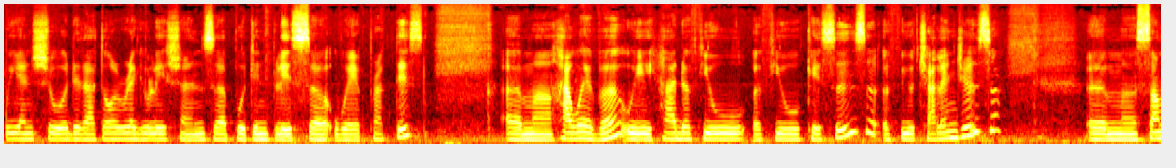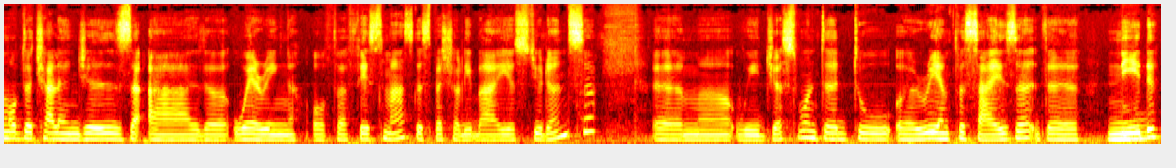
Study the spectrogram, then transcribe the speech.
We ensured that all regulations uh, put in place uh, were practiced. Um, uh, however, we had a few a few cases, a few challenges. Um, some of the challenges are the wearing of face mask, especially by students. Um, uh, we just wanted to uh, re-emphasize the need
